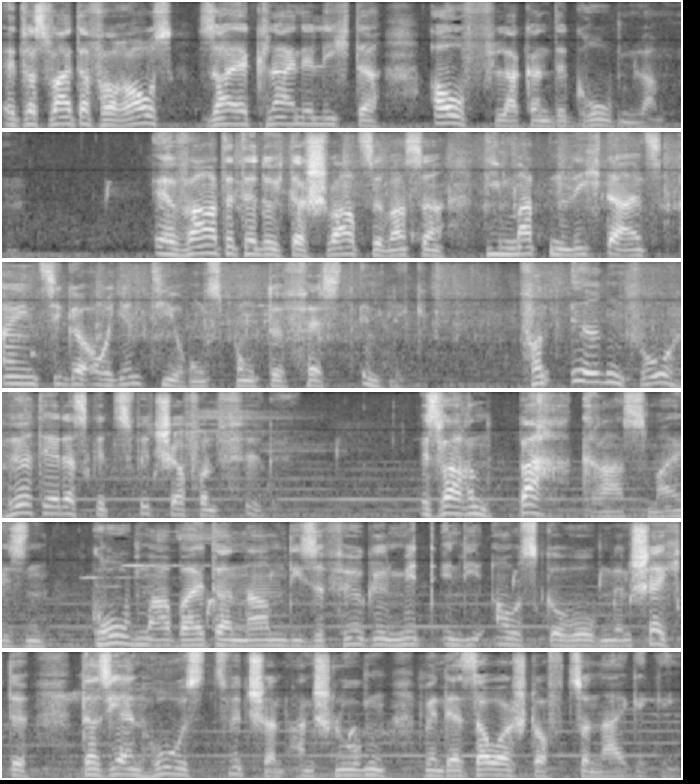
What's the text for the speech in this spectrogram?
Etwas weiter voraus sah er kleine Lichter, aufflackernde Grubenlampen. Er wartete durch das schwarze Wasser, die matten Lichter als einzige Orientierungspunkte fest im Blick. Von irgendwo hörte er das Gezwitscher von Vögeln. Es waren Bachgrasmeisen. Grubenarbeiter nahmen diese Vögel mit in die ausgehobenen Schächte, da sie ein hohes Zwitschern anschlugen, wenn der Sauerstoff zur Neige ging.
